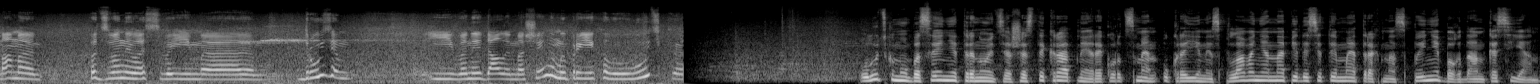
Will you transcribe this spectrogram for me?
Мама подзвонила своїм е, друзям, і вони дали машину. Ми приїхали у Луцьк. У Луцькому басейні тренується шестикратний рекордсмен України з плавання на 50 метрах на спині Богдан Касіян.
